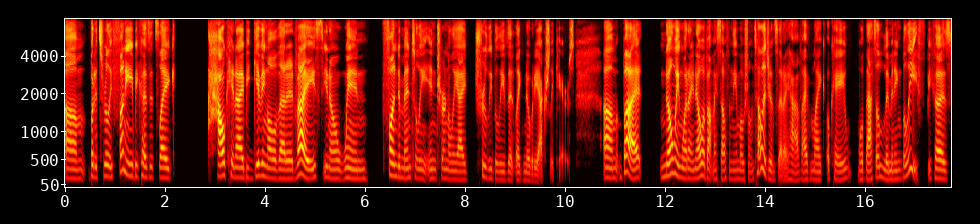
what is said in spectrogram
Um, but it's really funny because it's like, how can I be giving all of that advice, you know, when fundamentally, internally, I truly believe that like nobody actually cares. Um, but knowing what I know about myself and the emotional intelligence that I have, I'm like, okay, well, that's a limiting belief because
